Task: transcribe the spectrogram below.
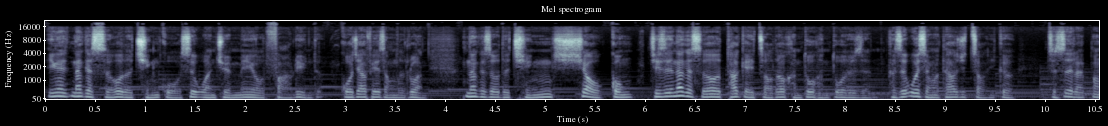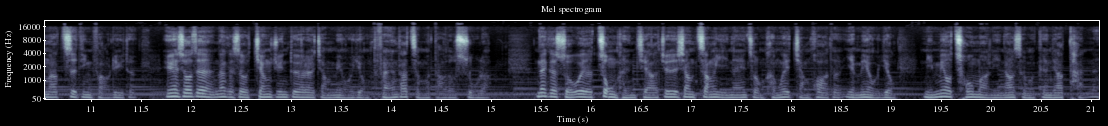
因为那个时候的秦国是完全没有法律的，国家非常的乱。那个时候的秦孝公，其实那个时候他可以找到很多很多的人，可是为什么他要去找一个？只是来帮他制定法律的，因为说在那个时候，将军对他来讲没有用，反正他怎么打都输了。那个所谓的纵横家，就是像张仪那一种很会讲话的，也没有用。你没有筹码，你拿什么跟人家谈呢？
